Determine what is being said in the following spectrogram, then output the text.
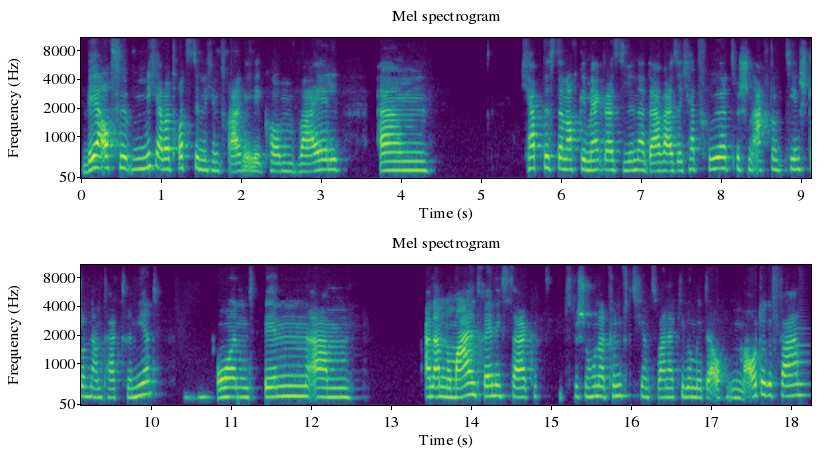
Wäre auch für mich aber trotzdem nicht in Frage gekommen, weil ähm, ich habe das dann auch gemerkt, als Linda da war. Also ich habe früher zwischen acht und zehn Stunden am Tag trainiert mhm. und bin ähm, an einem normalen Trainingstag zwischen 150 und 200 Kilometer auch mit dem Auto gefahren,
